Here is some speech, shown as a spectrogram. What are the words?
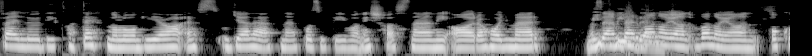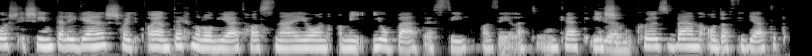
fejlődik a technológia, ezt ugye lehetne pozitívan is használni arra, hogy már az ember van olyan, van olyan okos és intelligens, hogy olyan technológiát használjon, ami jobbá teszi az életünket, Igen. és közben odafigyel, tehát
